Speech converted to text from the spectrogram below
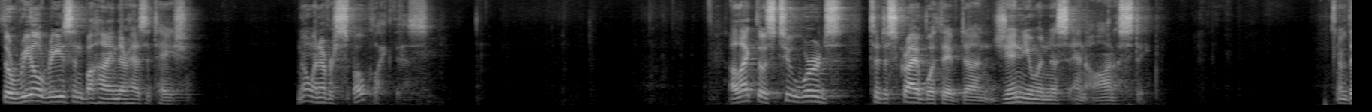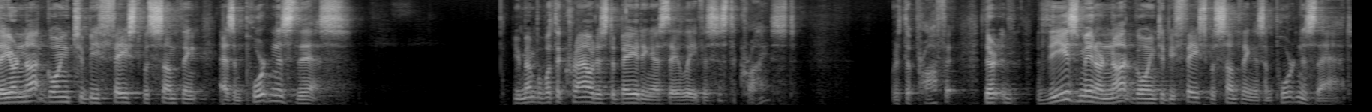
the real reason behind their hesitation. No one ever spoke like this. I like those two words to describe what they've done genuineness and honesty. They are not going to be faced with something as important as this. You remember what the crowd is debating as they leave. Is this the Christ? Or is the prophet? They're, these men are not going to be faced with something as important as that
